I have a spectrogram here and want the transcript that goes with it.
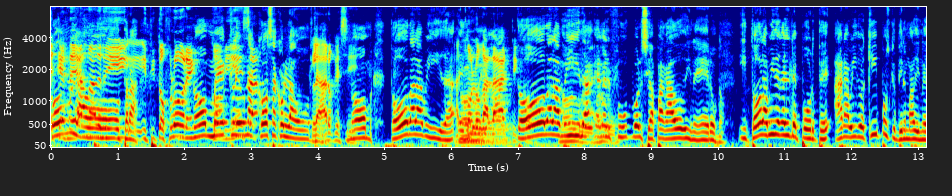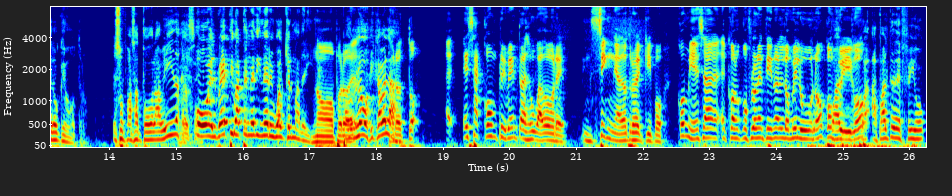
con la Madrid otra. y Tito Flores No mezcle comienza- una cosa con la otra. Claro que sí. No, toda la vida. Ah, con los galácticos. Toda la vida en el fútbol se ha pagado dinero. Y toda la vida en el deporte han habido equipos que tienen más dinero que otros. Eso pasa toda la vida. O el Betty va a tener dinero igual que el Madrid. No, pero. Por lógica, ¿verdad? Pero esa compra y venta de jugadores insignia de otros equipos comienza eh, con, con Florentino en el 2001, con ¿Cuál- Figo. aparte de Figo,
